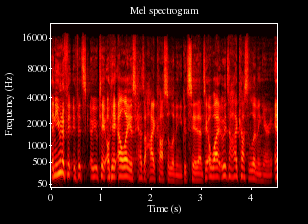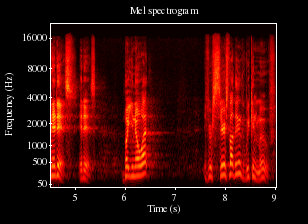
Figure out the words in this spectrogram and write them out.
and even if, it, if it's, okay, okay, LA is, has a high cost of living, you could say that and say, oh, it's a high cost of living here. And it is, it is. But you know what? If you're serious about things, we can move.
